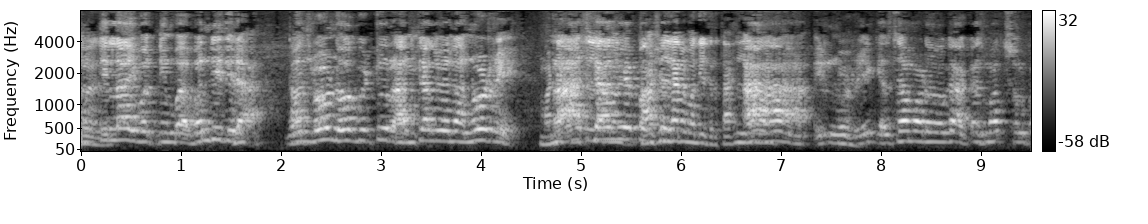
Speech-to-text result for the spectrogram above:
ಗೊತ್ತಿಲ್ಲ ಇವತ್ತು ನಿಮ್ ಬಂದಿದ್ದೀರಾ? ಒಂದ್ ರೌಂಡ್ ಹೋಗ್ಬಿಟ್ಟು ರಾಜಕಾಲುವೆನ ನೋಡ್ರಿ. ರಾಜಕಾಲುವೆ ಬಂದಿದ್ರು ಹಾ, ಇಲ್ಲಿ ನೋಡ್ರಿ ಕೆಲಸ ಮಾಡುವಾಗ ಅಕಸ್ಮಾತ್ ಸ್ವಲ್ಪ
